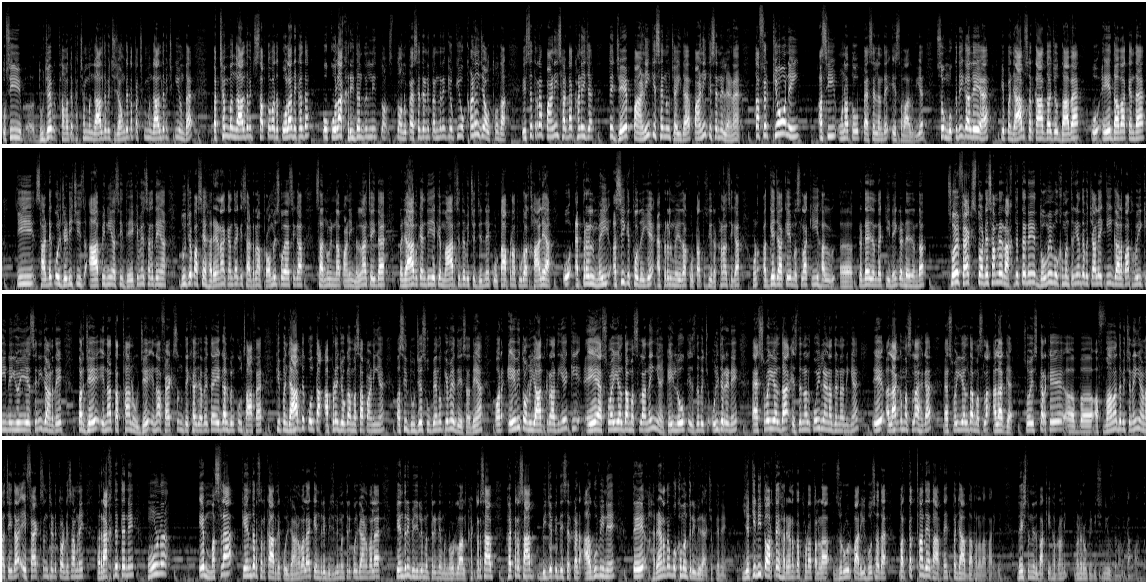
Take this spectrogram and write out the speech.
ਤੁਸੀਂ ਦੂਜੇ ਥਾਵਾਂ ਤੇ ਪੱਛਮ ਬੰਗਾਲ ਦੇ ਵਿੱਚ ਜਾਓਗੇ ਤਾਂ ਪੱਛਮ ਬੰਗਾਲ ਦੇ ਵਿੱਚ ਕੀ ਹੁੰਦਾ ਹੈ? ਪੱਛਮ ਬੰਗਾਲ ਦੇ ਵਿੱਚ ਸਭ ਤੋਂ ਵੱਧ ਕੋਲਾ ਨਿਕਲਦਾ ਉਹ ਕੋਲਾ ਖਰੀਦਣ ਦੇ ਲਈ ਤੁਹਾਨੂੰ ਪੈਸੇ ਦੇਣੇ ਪੈਂਦੇ ਨੇ ਕਿਉਂਕਿ ਉਹ ਖਣਿਜ ਹੈ ਉੱਥੋਂ ਦਾ। ਇਸੇ ਤਰ੍ਹਾਂ ਪਾਣੀ ਸਾਡਾ ਖਣਿਜ ਹੈ ਤੇ ਜੇ ਪਾਣੀ ਕਿਸੇ ਨੂੰ ਚਾਹੀਦਾ ਹੈ, ਪਾਣੀ ਕਿਸੇ ਨੇ ਲੈਣਾ ਹੈ, ਤਾਂ ਫਿਰ ਕਿਉਂ ਨਹੀਂ ਅਸੀਂ ਉਹਨਾਂ ਤੋਂ ਪੈਸੇ ਲੈਂਦੇ, ਇਹ ਸਵਾਲ ਵੀ ਹੈ। ਸੋ ਮੁੱਕਦੀ ਗੱਲ ਇਹ ਹੈ ਕਿ ਪੰਜਾਬ ਸਰਕਾਰ ਦਾ ਜੋ ਦਾਵਾ ਹੈ, ਉਹ ਇਹ ਦਾਵਾ ਕਹਿੰਦਾ ਹੈ ਕਿ ਸਾਡੇ ਕੋਲ ਜਿਹੜੀ ਚੀਜ਼ ਆਪ ਹੀ ਨਹੀਂ, ਅਸੀਂ ਦੇ ਕਿਵੇਂ ਸਕਦੇ ਹਾਂ? ਦੂਜੇ ਪਾਸੇ ਹਰਿਆਣਾ ਕਹਿੰਦਾ ਕਿ ਸਾਡੇ ਨਾਲ ਪ੍ਰੋਮਿਸ ਹੋਇਆ ਸੀਗਾ, ਸਾਨੂੰ ਇੰਨਾ ਪਾਣੀ ਮਿਲਣਾ ਚਾਹੀਦਾ ਹੈ। ਪੰਜਾਬ ਕਹਿੰਦੀ ਹੈ ਕਿ ਮਾਰਚ ਦੇ ਵਿੱਚ ਜਿੰਨੇ ਕੋਟਾ ਆਪਣਾ ਪੂਰਾ ਖਾ ਲਿਆ, ਉਹ ਅਪ੍ਰੈਲ, ਮਈ, ਅਸੀਂ ਕਿੱਥੋਂ ਦਈਏ? ਅਪ੍ਰੈਲ, ਮਈ ਦਾ ਕੋਟਾ ਤੁਸੀਂ ਰੱਖਣਾ ਸੀਗਾ। ਹੁਣ ਅੱਗੇ ਜਾ ਕੇ ਮਸਲਾ ਕੀ ਹੱਲ ਕੱਢਿਆ ਜਾਂਦਾ, ਕੀ ਨਹੀਂ ਕੱਢਿਆ ਜਾਂਦਾ? ਸੋ ਇਹ ਫੈਕਟਸ ਤੁਹਾਡੇ ਸਾਹਮਣੇ ਰੱਖ ਦਿੱਤੇ ਨੇ। ਦੋਵੇਂ ਮੁੱਖ ਮੰਤਰੀਆਂ ਦੇ ਵਿਚਾਲੇ ਕੀ ਗੱਲਬਾਤ ਹੋਈ, ਕੀ ਨਹੀਂ ਹੋਈ, ਇਹ ਅਸੀਂ ਨਹੀਂ ਜਾਣਦੇ। ਪਰ ਜੇ ਇਹਨਾਂ ਤੱਥਾਂ ਨੂੰ, ਜੇ ਇਹਨਾਂ ਫੈਕਟਸ ਨੂੰ ਦੇਖਿਆ ਜਾਵੇ ਤਾਂ ਇਹ ਗੱਲ ਬਿਲਕੁਲ ਸਾਫ਼ ਹੈ ਕਿ ਪੰਜਾਬ ਦੇ ਕੋਲ ਤਾਂ ਆਪਣੇ ਜੋਗਾ ਮਸਾ ਪਾਣੀ ਹੈ। ਅਸੀਂ ਦੂਜੇ ਸੂਬਿਆਂ ਨੂੰ ਕਿਵੇਂ ਦੇ ਸਕਦੇ ਹਾਂ? ਔਰ ਇਹ ਵੀ ਤੁਹਾਨੂੰ ਯਾਦ ਕਰਾ ਦਈਏ ਕਿ ਇਹ ਐਸਵਾਈਐਲ ਦਾ ਮਸਲਾ ਨਹੀਂ ਹੈ। ਕਈ ਲੋਕ ਇਸ ਦੇ ਵਿੱਚ ਉਲਝ ਰਹੇ ਨੇ। ਐਸਵਾਈਐਲ ਦਾ ਇਸ ਦੇ ਨਾਲ ਕੋਈ ਲੈਣਾ ਦੇਣਾ ਨਹੀਂ ਹੈ। ਇਹ ਅਲੱਗ ਮਸਲਾ ਹੈਗਾ। ਐਸਵਾਈਐਲ ਦਾ ਮਸਲਾ ਅਲੱਗ ਹੈ। ਸੋ ਇਸ ਕਰਕੇ ਬ- ਅਫਵਾਹਾਂ ਦੇ ਵਿੱਚ ਨਹੀਂ ਆਉਣਾ ਚਾਹੀਦਾ। ਇਹ ਫੈਕਟਸ ਨੇ ਜਿਹੜੇ ਤੁਹਾਡੇ ਸਾਹਮਣੇ ਰੱਖ ਦਿੱਤੇ ਨੇ। ਹੁਣ ਹੁਣ ਇਹ ਮਸਲਾ ਕੇਂਦਰ ਸਰਕਾਰ ਦੇ ਕੋਲ ਜਾਣ ਵਾਲਾ ਹੈ, ਕੇਂਦਰੀ ਬਿਜਲੀ ਮੰਤਰੀ ਕੋਲ ਜਾਣ ਵਾਲਾ ਹੈ। ਕੇਂਦਰੀ ਬਿਜਲੀ ਮੰਤਰੀ ਨੇ ਮਨੋਹਰ ਲਾਲ ਖੱਟਰ ਸਾਹਿਬ ਖੱਟਰ ਸਾਹਿਬ ਬੀਜੇਪੀ ਦੇ ਸਿਰਕੜ ਆਗੂ ਵੀ ਨੇ ਤੇ ਹਰਿਆਣਾ ਦਾ ਮੁੱਖ ਮੰਤਰੀ ਵੀ ਰਹਿ ਚੁੱਕੇ ਨੇ। ਯਕੀਨੀ ਤੌਰ ਤੇ ਹਰਿਆਣਾ ਦਾ ਥੋੜਾ ਪਲੜਾ ਜ਼ਰੂਰ ਭਾਰੀ ਹੋ ਸਕਦਾ ਪਰ ਤੱਥਾਂ ਦੇ ਆਧਾਰ ਤੇ ਪੰਜਾਬ ਦਾ ਪਲੜਾ ਭਾਰੀ ਹੈ। ਦੇਸ਼ ਦੁਨੀਆ ਦੀ ਬਾਕੀ ਖਬਰਾਂ ਲਈ ਬਣੇ ਰਹੋ ਪੀਟੀਸੀ ਨਿਊਜ਼ ਦੇ ਨਾਲ ਧੰਨਵਾਦ।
